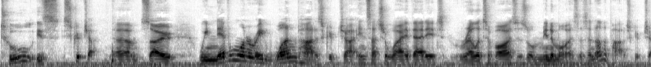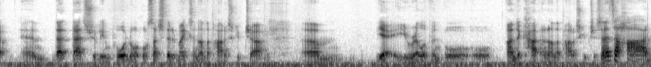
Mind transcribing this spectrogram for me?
tool is Scripture. Um, so we never want to read one part of Scripture in such a way that it relativizes or minimizes another part of Scripture, and that that's really important, or, or such that it makes another part of Scripture. Um, yeah, irrelevant or, or undercut another part of scripture. So that's a hard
